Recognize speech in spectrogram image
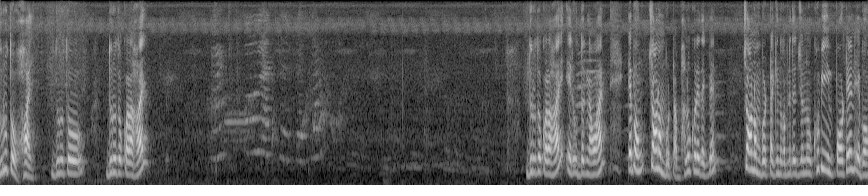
দ্রুত হয়, দ্রুত দ্রুত করা হয়। দ্রুত করা হয়, এর উদ্যোগ নেওয়া হয় এবং চ নম্বরটা, ভালো করে দেখবেন চ নম্বরটা কিন্তু আপনাদের জন্য খুবই ইম্পর্টেন্ট এবং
